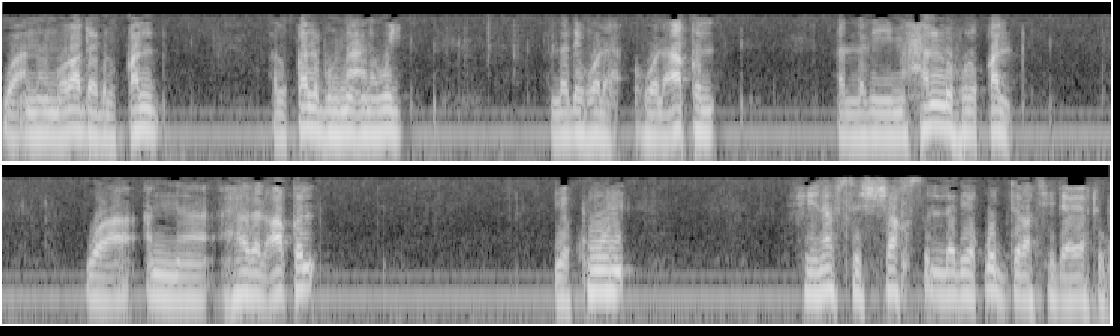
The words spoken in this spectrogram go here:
وأن المراد بالقلب القلب المعنوي الذي هو العقل الذي محله القلب وأن هذا العقل يكون في نفس الشخص الذي قدرت هدايته.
